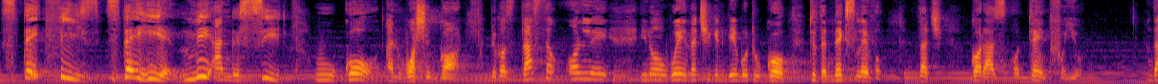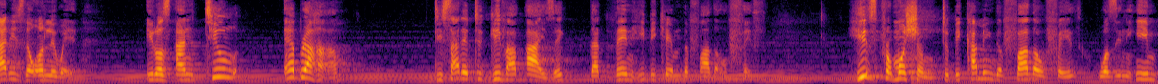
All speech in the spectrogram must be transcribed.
stay, fees, stay here. Me and the seed will go and worship God because that's the only, you know, way that you can be able to go to the next level that God has ordained for you. That is the only way. It was until Abraham decided to give up Isaac that then he became the father of faith. His promotion to becoming the father of faith was in him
